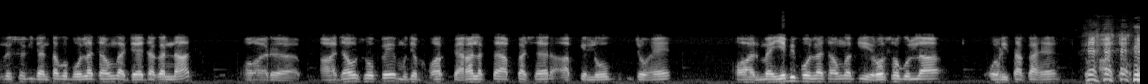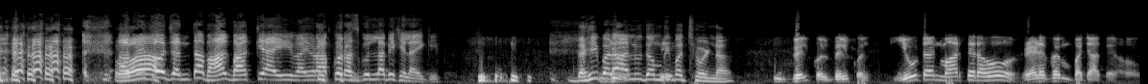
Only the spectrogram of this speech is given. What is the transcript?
भुवनेश्वर की जनता को बोलना चाहूँगा जय जगन्नाथ। और आ जाओ शो पे मुझे बहुत प्यारा लगता है आपका शहर आपके लोग जो हैं। और मैं ये भी बोलना चाहूँगा कि रसोगुल्ला उड़ीसा का है तो अभी तो जनता भाग भाग के आई भाई और आपको रसगुल्ला भी खिलाएगी। दही बड़ा आलू दम भी मत छोड़ना। बिल्कुल बिल्कुल। यू टर्न मारते रहो रेड एफ़ बजाते रहो।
